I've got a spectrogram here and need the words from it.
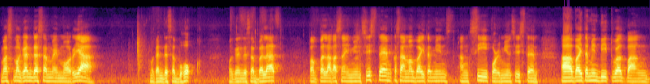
Mas maganda sa memorya. Maganda sa buhok. Maganda sa balat. Pampalakas ng immune system. Kasama vitamins ang C for immune system uh, vitamin B12 pang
